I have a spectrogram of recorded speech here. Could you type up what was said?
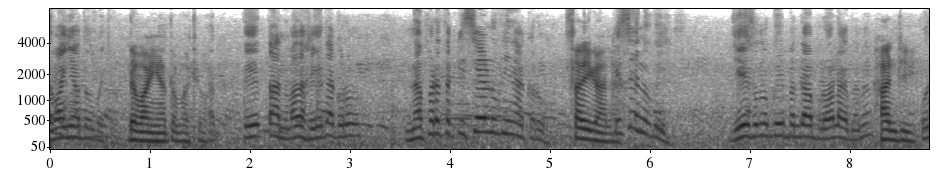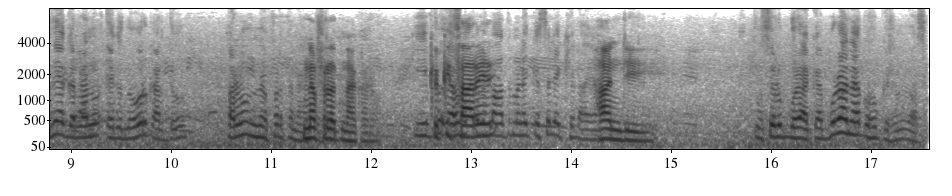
ਦਵਾਈਆਂ ਤੋਂ ਬਚੋ। ਦਵਾਈਆਂ ਤੋਂ ਬਚੋ। ਤੇ ਧੰਨਵਾਦ ਹਰੇਕ ਦਾ ਕਰੋ। ਨਫ਼ਰਤ ਕਿਸੇ ਨੂੰ ਵੀ ਨਾ ਕਰੋ। ਸਹੀ ਗੱਲ ਹੈ ਕਿਸੇ ਨੂੰ ਵੀ। ਜੇ ਤੁਹਾਨੂੰ ਕੋਈ ਬੰਦਾ ਬੁਰਾ ਲੱਗਦਾ ਨਾ ਹਾਂਜੀ। ਉਹਦੀਆਂ ਗੱਲਾਂ ਨੂੰ ਇਗਨੋਰ ਕਰ ਦਿਓ ਪਰ ਉਹਨੂੰ ਨਫ਼ਰਤ ਨਾ ਨਫ਼ਰਤ ਨਾ ਕਰੋ। ਕਿ ਕਿਉਂਕਿ ਸਾਰੇ ਪਰਮਾਤਮਾ ਨੇ ਕਿਸੇ ਲਈ ਖਿਲਾਇਆ ਹਾਂਜੀ। ਤੁਸੀਂ ਉਹਨੂੰ ਬੁਰਾ ਕਰ ਬੁਰਾ ਨਾ ਕਹੋ ਕਿਸੇ ਨੂੰ ਬਸ।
